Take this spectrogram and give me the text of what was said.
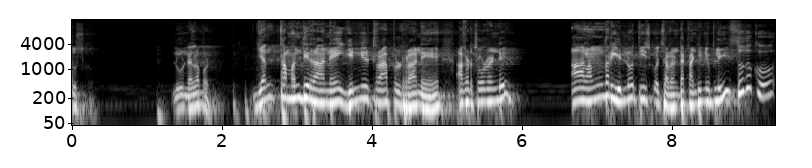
చూసుకో. నువ్వు నిలబడు. ఎంతమంది రానే ఎన్ని ట్రాపులు రానే అక్కడ చూడండి. వాళ్ళందరూ ఎన్నో తీసుకొచ్చారంట. కంటిన్యూ ప్లీజ్. తుదుకు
